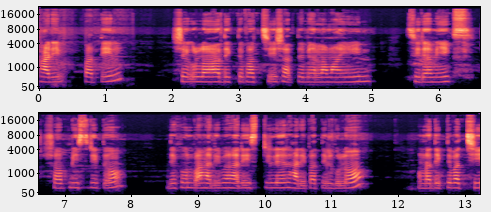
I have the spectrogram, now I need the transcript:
হাড়ি পাতিল, সেগুলা দেখতে পাচ্ছি। সাথে মেলামাইন, সিরামিক্স সব মিশ্রিত। দেখুন, বাহারি বাহারি স্টিলের হাড়ি পাতিলগুলো আমরা দেখতে পাচ্ছি।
